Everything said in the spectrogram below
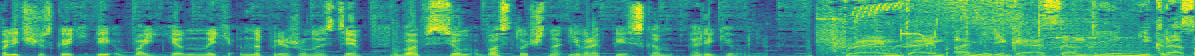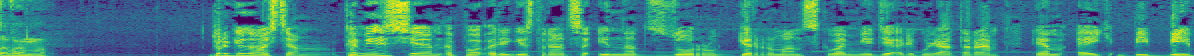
политической и военной напряженности во всем восточноевропейском регионе. Прайм-тайм Америка с Андреем Некрасовым. Другим новостям. Комиссия по регистрации и надзору германского медиарегулятора MABB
